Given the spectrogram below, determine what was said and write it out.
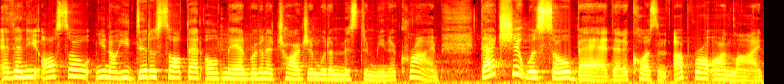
And then he also, you know, he did assault that old man. We're going to charge him with a misdemeanor crime. That shit was so bad that it caused an uproar online.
